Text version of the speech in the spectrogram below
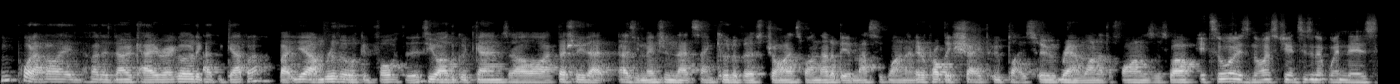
think Port Adelaide have had an okay record at the Gabba, but yeah, I'm really looking forward to this. A few other good games that I like, especially that, as you mentioned, that St Kilda versus Giants one. That'll be a massive one, and it'll probably shape who plays who round one of the finals as well. It's always nice, gents, isn't it, when there's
